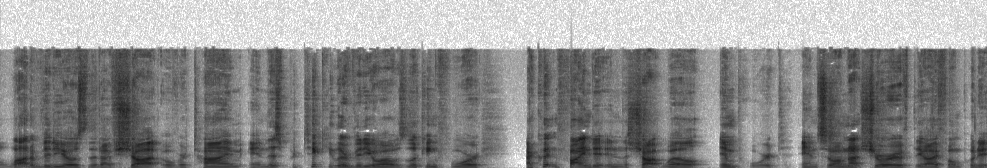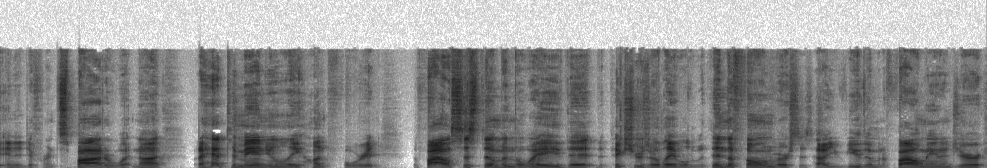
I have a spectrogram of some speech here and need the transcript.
lot of videos that I've shot over time, and this particular video I was looking for I couldn't find it in the Shotwell import, and so I'm not sure if the iPhone put it in a different spot or whatnot, but I had to manually hunt for it. The file system and the way that the pictures are labeled within the phone versus how you view them in a file manager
